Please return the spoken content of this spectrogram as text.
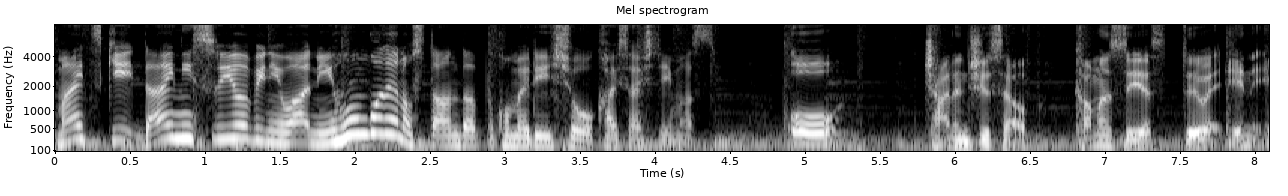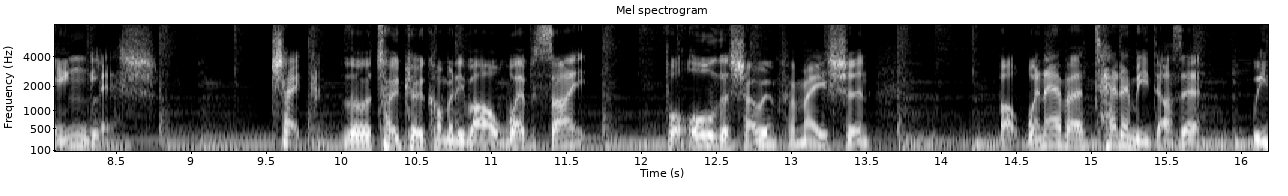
毎月第2水曜日には日本語でのスタンドアップコメディショーを開催しています。Or challenge yourself. Come and see us do it in English. Check the Tokyo Comedy Bar website for all the show information. But whenever Terumi does it, we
